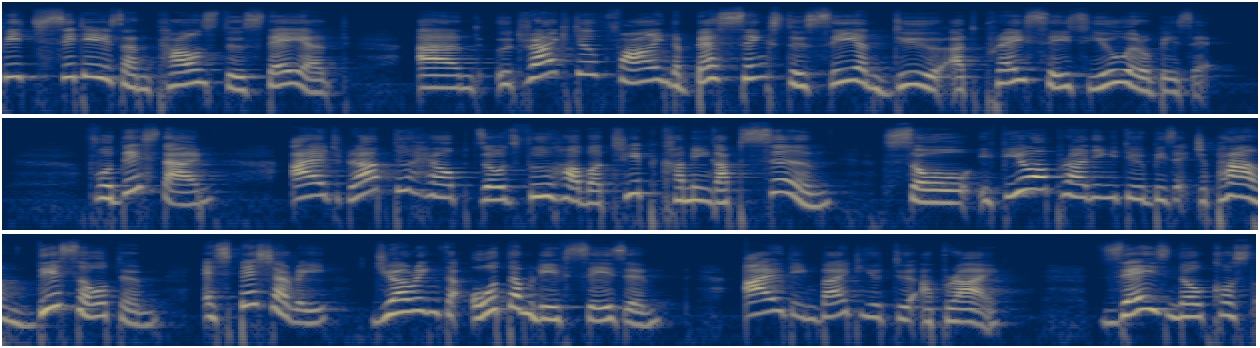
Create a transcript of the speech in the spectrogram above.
which cities and towns to stay at and would like to find the best things to see and do at places you will visit. For this time, I'd love to help those who have a trip coming up soon. So if you are planning to visit Japan this autumn, especially during the autumn leaf season, I would invite you to apply. There is no cost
